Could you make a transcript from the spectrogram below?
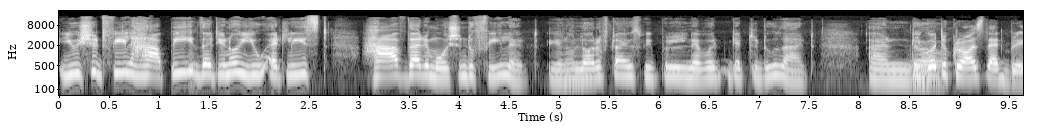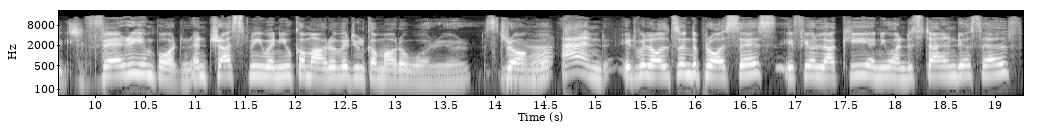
you should feel happy that, you know, you at least have that emotion to feel it. You know, a lot of times people never get to do that. And You uh, got to cross that bridge. very important. And trust me, when you come out of it, you'll come out a warrior, stronger. And it will also, in the process, if you're lucky and you understand yourself,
